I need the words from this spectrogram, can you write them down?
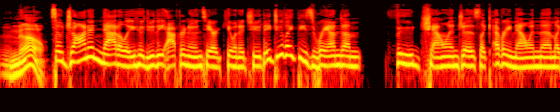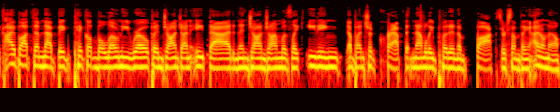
No. So John and Natalie, who do the afternoons here at Q and A two, they do like these random food challenges like every now and then. Like I bought them that big pickled bologna rope and John John ate that and then John John was like eating a bunch of crap that Natalie put in a box or something. I don't know.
